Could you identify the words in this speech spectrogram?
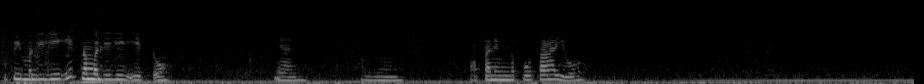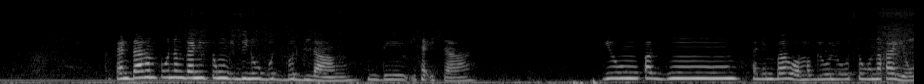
Ito po yung maliliit na maliliit oh. Yan. Tatanim na po tayo. Kagandahan po ng ganitong ibinubudbud lang, hindi isa-isa. Yung pag, mm, halimbawa, magluluto na kayo,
